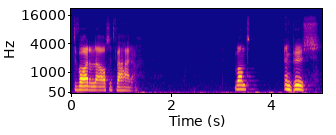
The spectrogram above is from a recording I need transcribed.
dwarrelen als het ware. Want een bus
